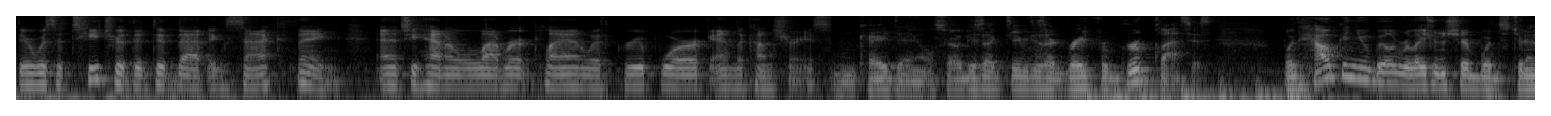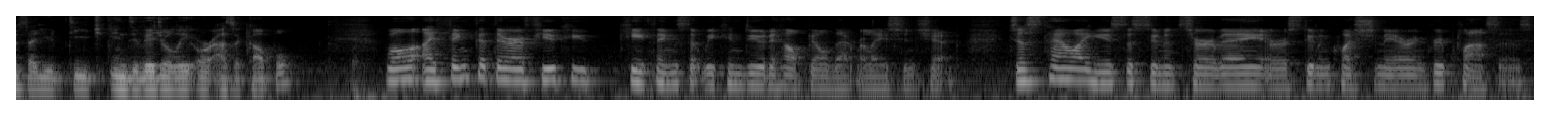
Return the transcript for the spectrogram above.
there was a teacher that did that exact thing, and she had an elaborate plan with group work and the countries. Okay, Daniel. So these activities are great for group classes. But how can you build relationship with students that you teach individually or as a couple? Well, I think that there are a few key, key things that we can do to help build that relationship. Just how I use the student survey or a student questionnaire in group classes,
